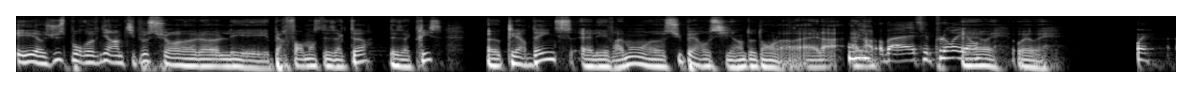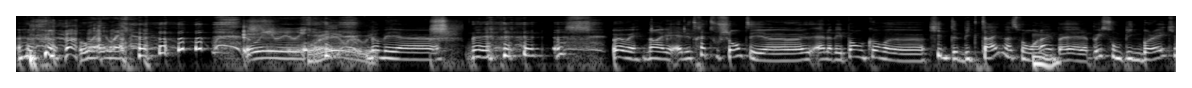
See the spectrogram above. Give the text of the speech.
Et euh, juste pour revenir un petit peu sur euh, le- les performances des acteurs, des actrices, Claire Danes, elle est vraiment super aussi hein, dedans là. Elle a, Oui, elle a- oh, bah, elle fait pleurer. Eh Hein. ouais, ouais, ouais. Ouais. ouais, ouais. oui, oui, oui. Non, mais. euh, ouais, ouais. Non, elle est, elle est très touchante et euh, elle avait pas encore euh, hit de big time à ce moment-là. Et bah, Elle a pas eu son big break,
